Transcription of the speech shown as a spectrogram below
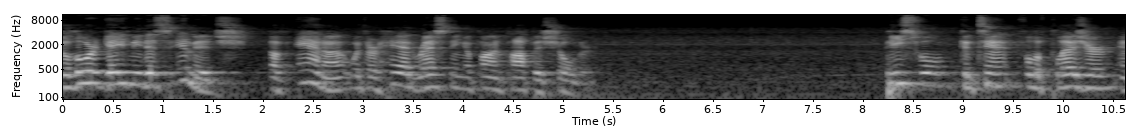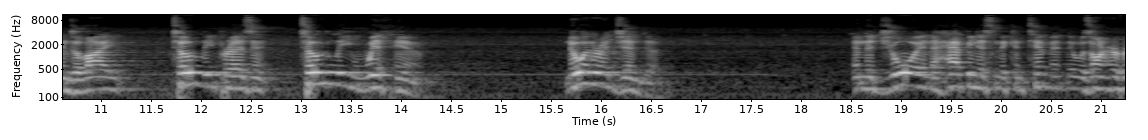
the Lord gave me this image of Anna with her head resting upon Papa's shoulder. Peaceful, content, full of pleasure and delight, totally present, totally with Him no other agenda. And the joy and the happiness and the contentment that was on her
